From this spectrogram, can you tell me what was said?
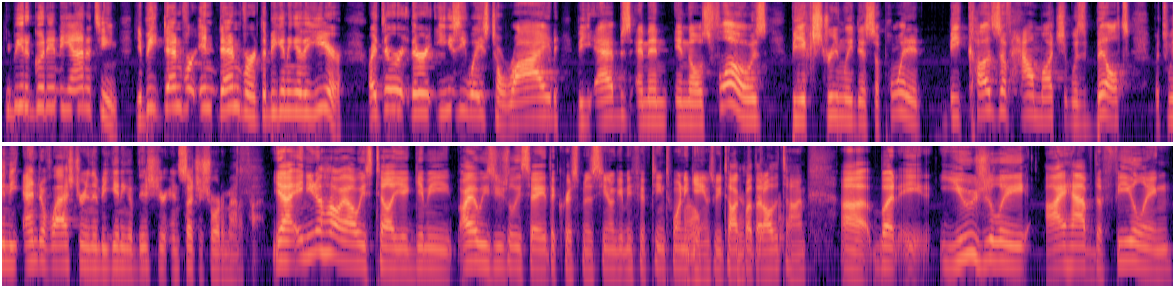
You beat a good Indiana team. You beat Denver in Denver at the beginning of the year, right? There are, there are easy ways to ride the ebbs and then in those flows be extremely disappointed because of how much it was built between the end of last year and the beginning of this year in such a short amount of time. Yeah, and you know how I always tell you, give me, I always usually say the Christmas, you know, give me 15, 20 oh, games. We talk yeah. about that all the time. Uh, but usually I have the feeling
